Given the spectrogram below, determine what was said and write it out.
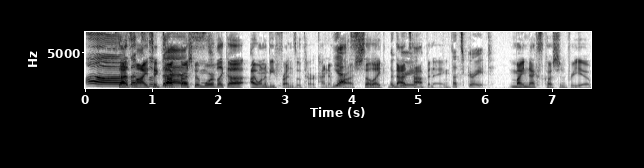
oh, that's, my the TikTok crush, but more of like a I want to be friends with her kind of Yes. crush. So like that's happening. That's great. My next question for you.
